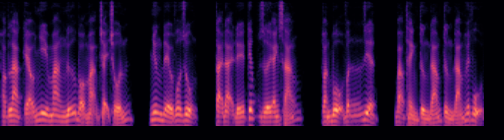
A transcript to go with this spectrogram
hoặc là kéo nhi mang nữ bỏ mạng chạy trốn, nhưng đều vô dụng, tại đại đế kiếp dưới ánh sáng, toàn bộ vẫn diệt, bạo thành từng đám từng đám huyết vụ.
